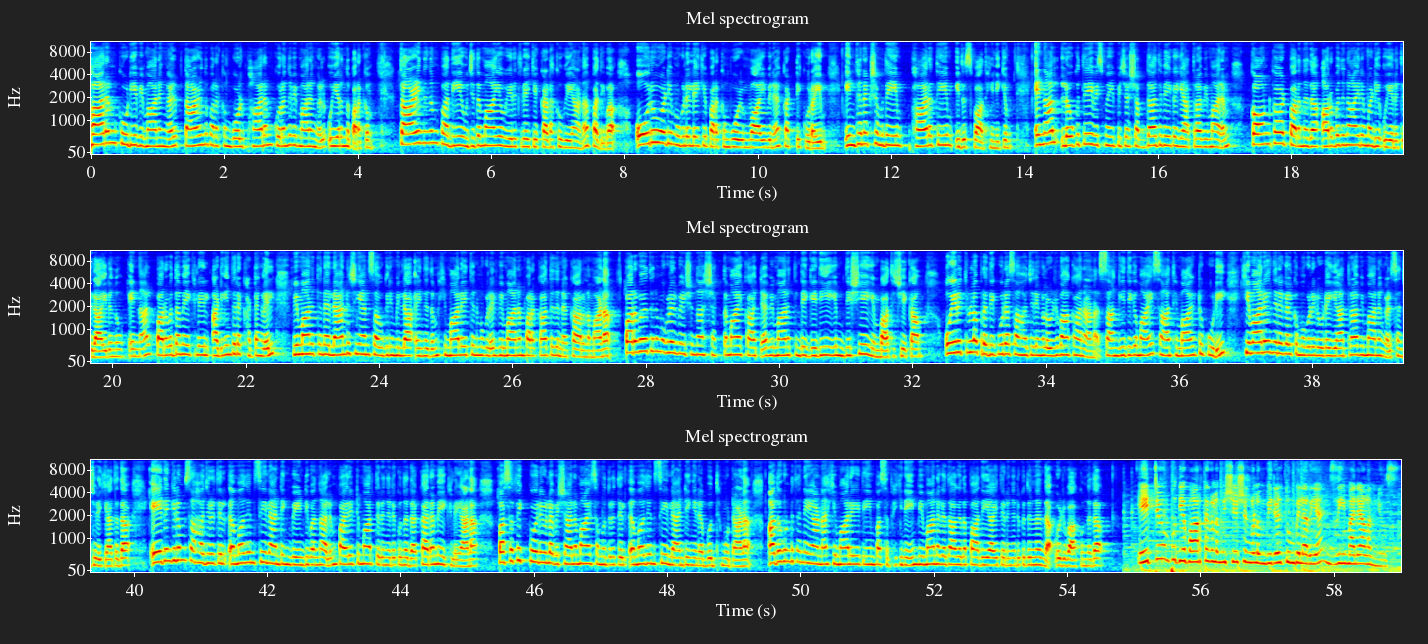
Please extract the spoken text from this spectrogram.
ഭാരം കൂടിയ വിമാനങ്ങൾ താഴ്ന്നു പറക്കുമ്പോൾ ഭാരം കുറഞ്ഞ വിമാനങ്ങൾ ഉയർന്നു പറക്കും. താഴെ നിന്നും പതിയെ ഉചിതമായ ഉയരത്തിലേക്ക് കടക്കുകയാണ് പതിവ്. ഓരോ അടി മുകളിലേക്ക് പറക്കുമ്പോഴും വായുവിന് കട്ടി കുറയും. ഇന്ധനക്ഷമതയും ഭാരത്തെയും ഇത് സ്വാധീനിക്കും. എന്നാൽ ലോകത്തെ വിസ്മയിപ്പിച്ച ശബ്ദാതിവേഗ യാത്രാ വിമാനം കോൺകാർഡ് പറന്നത് അറുപതിനായിരം അടി ഉയരത്തിലായിരുന്നു. എന്നാൽ പർവത മേഖലയിൽ അടിയന്തര ഘട്ടങ്ങളിൽ വിമാനത്തിന് ലാൻഡ് ചെയ്യാൻ സൗകര്യമില്ല എന്നതും ഹിമാലയത്തിന് മുകളിൽ വിമാനം പറക്കാത്തതിന് കാരണമാണ്. പർവതത്തിന് മുകളിൽ വീശുന്ന ശക്തമായ കാറ്റ് വിമാനത്തിന്റെ ഗതിയെയും ദിശയെയും ബാധിച്ചേക്കാം. ഉയരത്തിലുള്ള പ്രതികൂല സാഹചര്യങ്ങൾ ഒഴിവാക്കാനാണ് സാങ്കേതികമായി സാധ്യമായിട്ടുകൂടി ഹിമാലയ നിരകൾക്ക് മുകളിലൂടെ യാത്രാ വിമാനങ്ങൾ സഞ്ചരിക്കാത്തത്. ഏതെങ്കിലും സാഹചര്യത്തിൽ എമർജൻസി ലാൻഡിംഗ് വേണ്ടി വന്നാലും പൈലറ്റുമാർ തിരഞ്ഞെടുക്കുന്നത് കരമേഖലയാണ്. പസഫിക് പോലെയുള്ള വിശാലമായ സമുദ്രത്തിൽ എമർജൻസി ലാൻഡിംഗിന് ബുദ്ധിമുട്ടാണ്. അതുകൊണ്ട് തന്നെയാണ് ഹിമാലയത്തെയും പസഫിക്കിനെയും വിമാന ഗതാഗത പാതയായി തിരഞ്ഞെടുക്കുന്നതിൽ നിന്ന് ഒഴിവാക്കുന്നത്. ഏറ്റവും പുതിയ വാർത്തകളും വിശേഷങ്ങളും വിരൽ തുമ്പിലറിയാൻ സി മലയാളം ന്യൂസ്.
